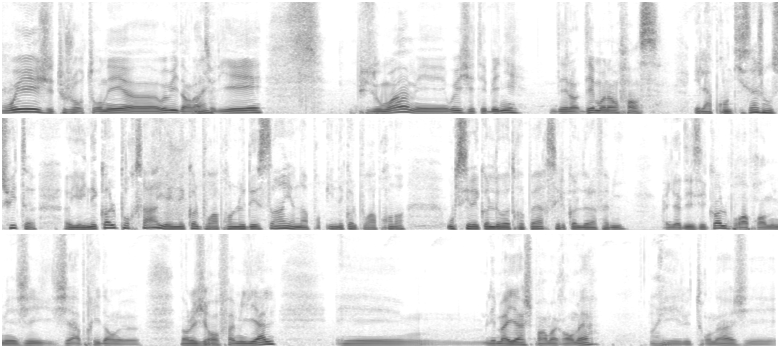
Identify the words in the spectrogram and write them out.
Oui, j'ai toujours tourné, euh, oui, oui, dans l'atelier, plus ou moins, mais oui, j'étais baigné dès, mon enfance. Et l'apprentissage ensuite, euh, il y a une école pour ça, il y a une école pour apprendre le dessin, il y en a une école pour apprendre, ou c'est l'école de votre père, c'est l'école de la famille il y a des écoles pour apprendre, mais j'ai appris dans le, dans le giron familial et les maillages par ma grand-mère et le tournage et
